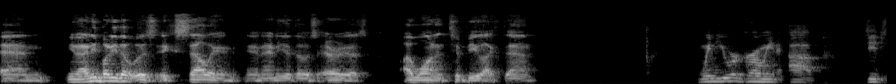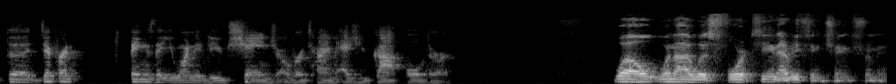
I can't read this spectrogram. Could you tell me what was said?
And, you know, anybody that was excelling in any of those areas, I wanted to be like them. When you were growing up, did the different things that you wanted to do change over time as you got older? Well, when I was 14, everything changed for me.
